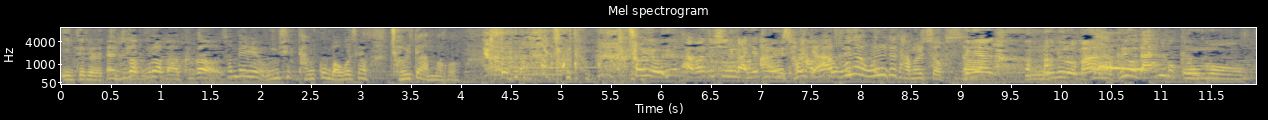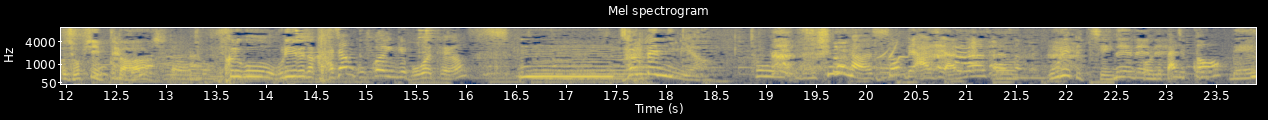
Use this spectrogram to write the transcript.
인테리어라 야, 누가 물어봐. 그거 선배님 음식 담고 먹으세요. 절대 안 먹어. 저희 여기다 담아주시는 거 아니에요? 그 아, 음식 절대. 아, 오늘 오늘도 담을 수 없어. 그냥 눈으로만 그리고 나 행복한 거. 어, 접시 이쁘다. 그리고 우리 집에서 가장 고가인 게 뭐 같아요? 선배님이요. 저 신곡 나왔어? 네, 아직 안 나왔어요, 선배님. 오래 듣지? 네네네. 오늘 빨리 꺼. 네.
